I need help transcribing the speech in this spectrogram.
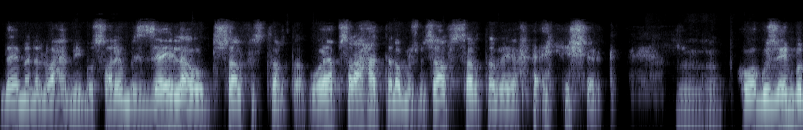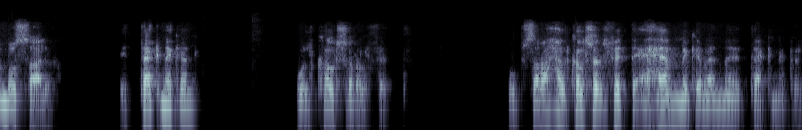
دايما الواحد بيبص عليهم إزاي لو بتشتغل في startup وهي بصراحة حتى لو مش بتشتغل في startup هي في أي شركة. هو جزئين بنبص عليهم. ال technical وال cultural fit وبصراحة ال cultural fit أهم كمان من ال technical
